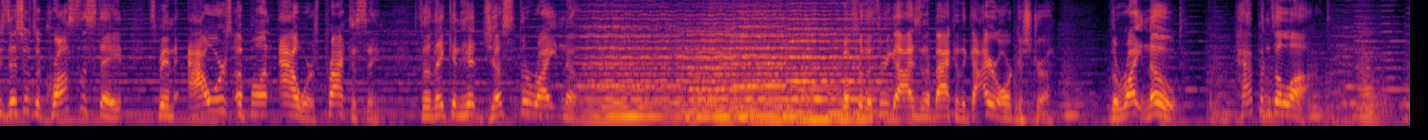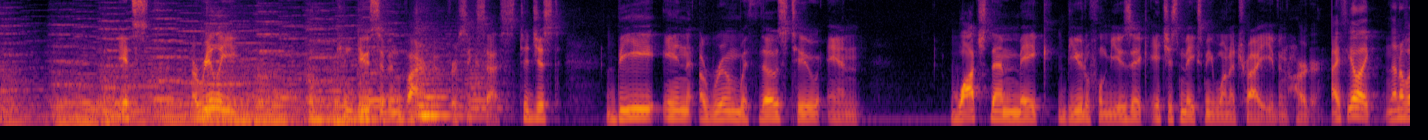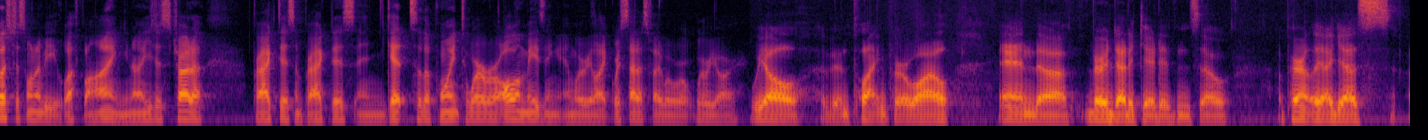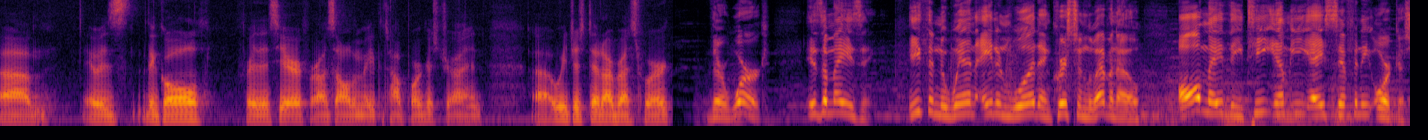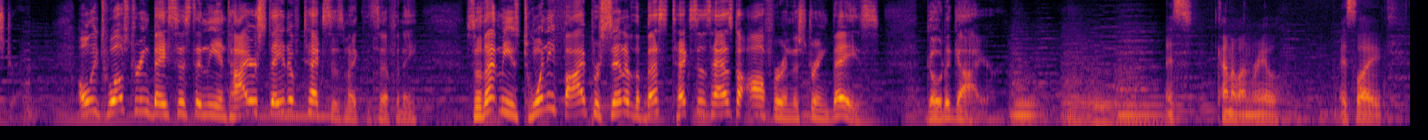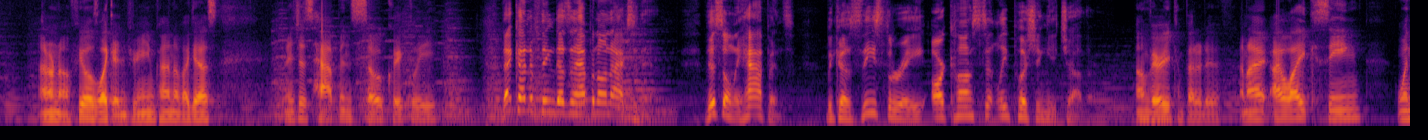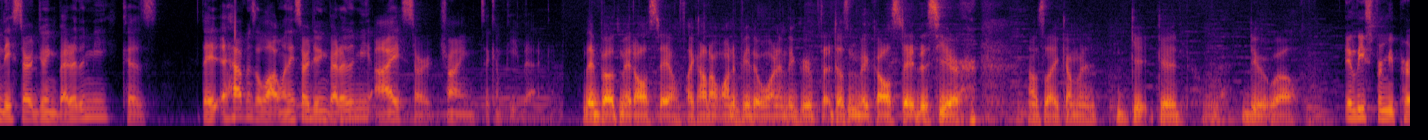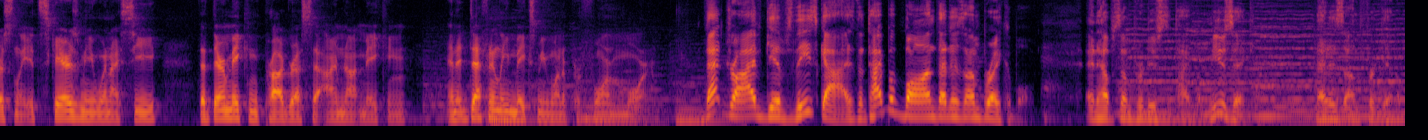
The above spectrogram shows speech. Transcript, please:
musicians across the state spend hours upon hours practicing so they can hit just the right note. But for the three guys in the back of the Guyer Orchestra, the right note happens a lot. It's a really conducive environment for success to just be in a room with those two and watch them make beautiful music. It just makes me want to try even harder. I feel like none of us just want to be left behind. You know, you just try to practice and practice and get to the point to where we're all amazing and where we're like we're satisfied where, we where we are. We all have been playing for a while and uh, very dedicated. And so apparently, I guess um, it was the goal for this year for us all to make the top orchestra, and uh, we just did our best work. Their work is amazing. Ethan Nguyen, Aiden Wood, and Christian Luevano all made the TMEA Symphony Orchestra. Only 12 string bassists in the entire state of Texas make the symphony, so that means 25% of the best Texas has to offer in the string bass go to Guyer. It's kind of unreal. It's like, I don't know, feels like a dream kind of, I guess. And it just happens so quickly. That kind of thing doesn't happen on accident. This only happens because these three are constantly pushing each other. I'm very competitive, and I, I like seeing when they start doing better than me because it happens a lot. When they start doing better than me, I start trying to compete back. They both made All-State. I was like, I don't want to be the one in the group that doesn't make All-State this year. I was like, I'm going to get good. I'm going to do it well. At least for me personally, it scares me when I see that they're making progress that I'm not making, and it definitely makes me want to perform more. That drive gives these guys the type of bond that is unbreakable and helps them produce the type of music that is unforgettable.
